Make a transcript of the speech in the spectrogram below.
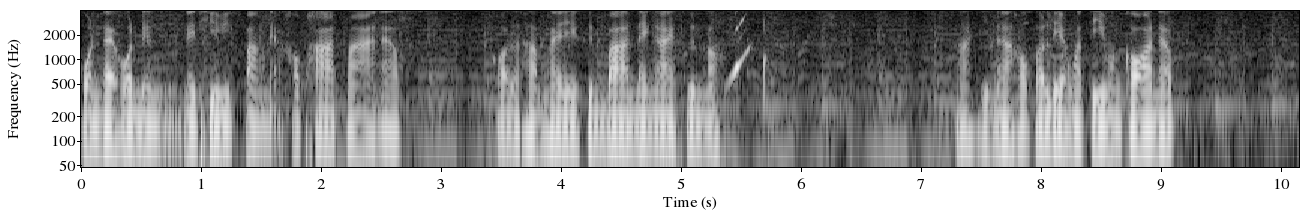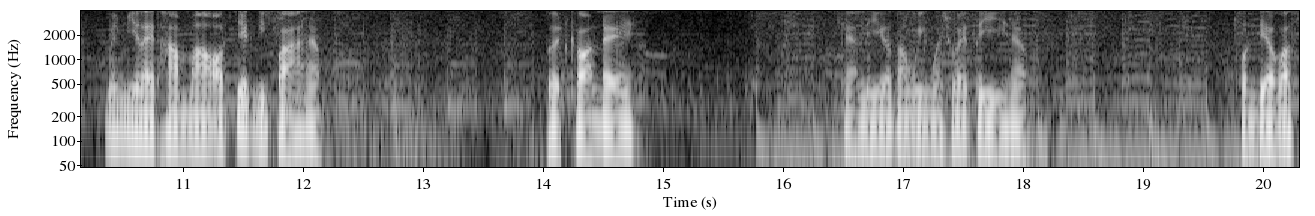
คนใดคนหนึ่งในทีมอีกฝั่งเนี่ยเขาพลาดมานะครับ ก็จะทำให้ขึ้นบ้านได้ง่ายขึ้นเนาะอะยีนาเขาก็เรียกมาตีมังกรนะครับ ไม่มีอะไรทำมาออบเจกต์ดีกว่านะครับ เปิดก่อนเลย แครี่ก็ต้องวิ่งมาช่วยตีนะครับ คนเดียวก็โซ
